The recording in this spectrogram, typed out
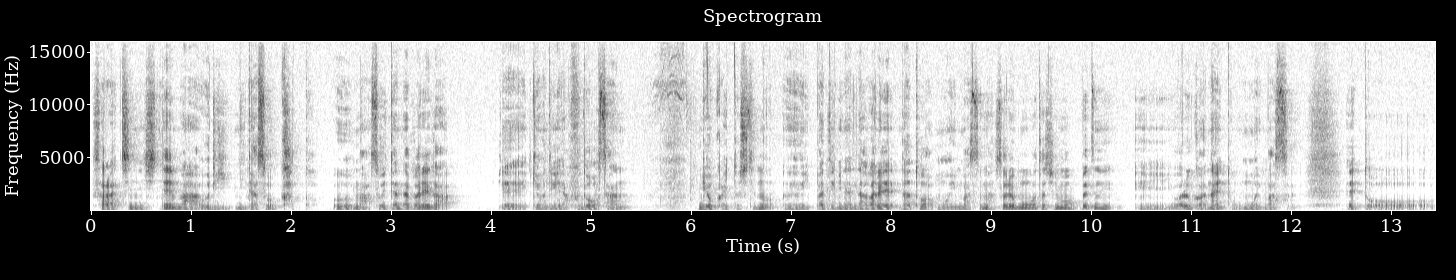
更地にしてまあ売りに出そうかと、まあ、そういった流れが、えー、基本的な不動産業界としての一般的な流れだとは思います。まあ、それも私も別に悪くはないと思います。えっと、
